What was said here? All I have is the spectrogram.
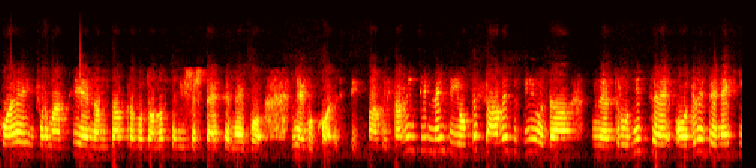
koje informacije nam zapravo donose više štete nego, nego koristi. Pa bi samim tim negde i ovde savjet bio da trudnice odrede neki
